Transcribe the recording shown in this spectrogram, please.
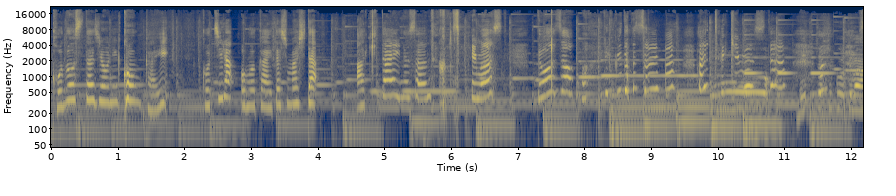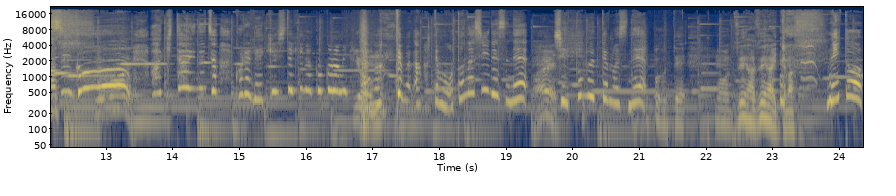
このスタジオに今回こちらお迎えいたしました。秋田犬さんでございます。どうぞお入りください。入ってきました。めっちゃ絞ってます。すご秋田犬ちゃんこれ歴史的な試み。でもあでもおとなしいですね。すごいはい。尻尾振ってますね。尻尾振ってもうゼハゼハ言ってます。二頭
